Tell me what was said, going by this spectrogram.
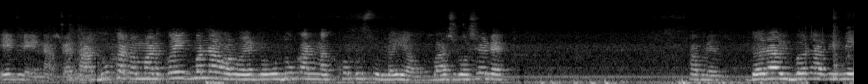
એટલે એના કરતા આ દુકાનમાં મારે કંઈક બનાવવાનું હોય એટલે હું દુકાનમાં ખોટું શું લઈ આવું. બાજરો છે ને, આપણે દરાવી બનાવીને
